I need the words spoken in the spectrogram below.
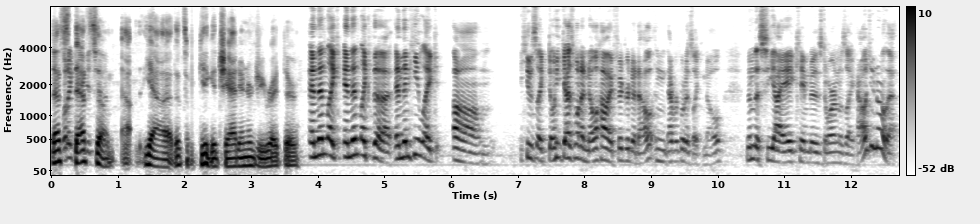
That's that's giga um uh, yeah, that's some Giga Chad energy right there. And then like and then like the and then he like um he was like, "Don't you guys want to know how I figured it out?" And everybody's like, "No." Then the CIA came to his door and was like, "How'd you know that?"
